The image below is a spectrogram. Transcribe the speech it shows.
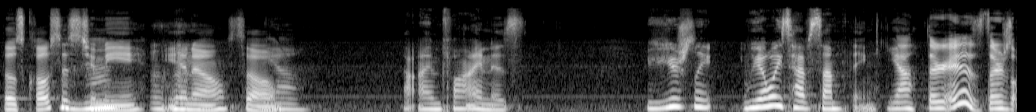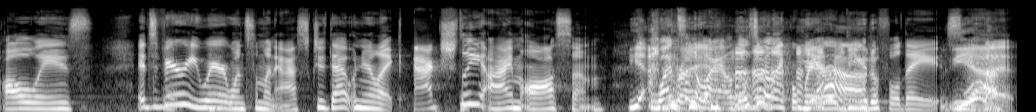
those closest to mm-hmm. me, mm-hmm. you know? So Yeah. I'm fine is you usually, we always have something. Yeah, there is. There's always. It's very rare when someone asks you that when you're like, actually, I'm awesome. Yeah. Once in a while. Those are like rare, Yeah. beautiful days. Yeah. But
